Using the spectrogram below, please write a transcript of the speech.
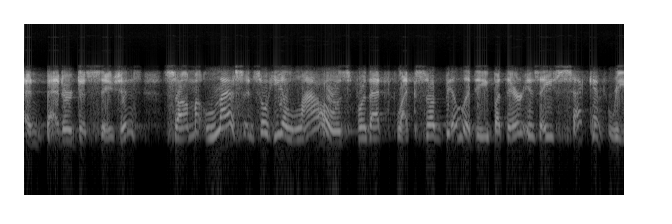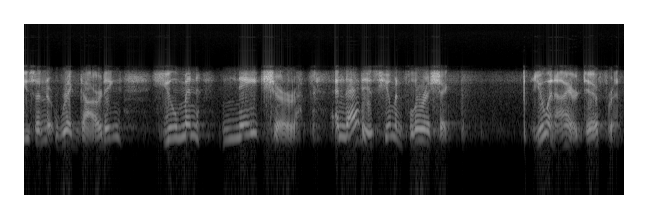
and better decisions, some less. And so he allows for that flexibility. But there is a second reason regarding human nature, and that is human flourishing you and I are different.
